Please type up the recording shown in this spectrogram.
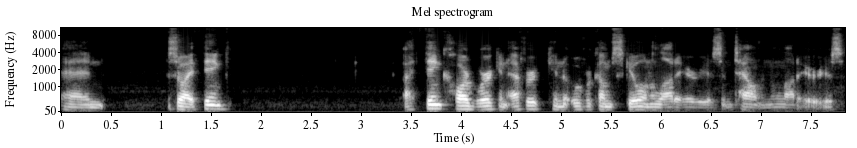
and so I think I think hard work and effort can overcome skill in a lot of areas and talent in a lot of areas.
